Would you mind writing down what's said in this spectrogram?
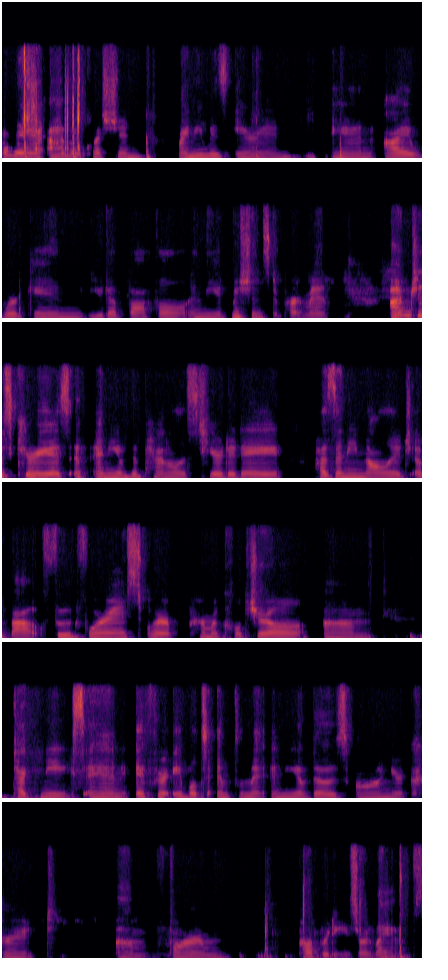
Hi there, I have a question. My name is Erin, and I work in UW Bothell in the admissions department. I'm just curious if any of the panelists here today has any knowledge about food forest or permacultural um, techniques, and if you're able to implement any of those on your current um, farm properties or lands.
